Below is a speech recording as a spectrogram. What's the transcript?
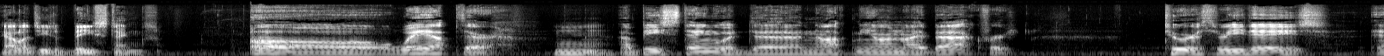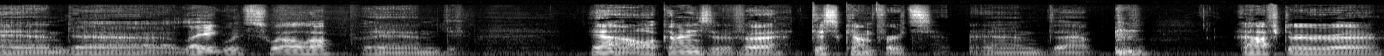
allergy to bee stings? Oh, way up there. A bee sting would uh, knock me on my back for two or three days, and uh, leg would swell up, and yeah, all kinds of uh, discomforts. And uh, after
